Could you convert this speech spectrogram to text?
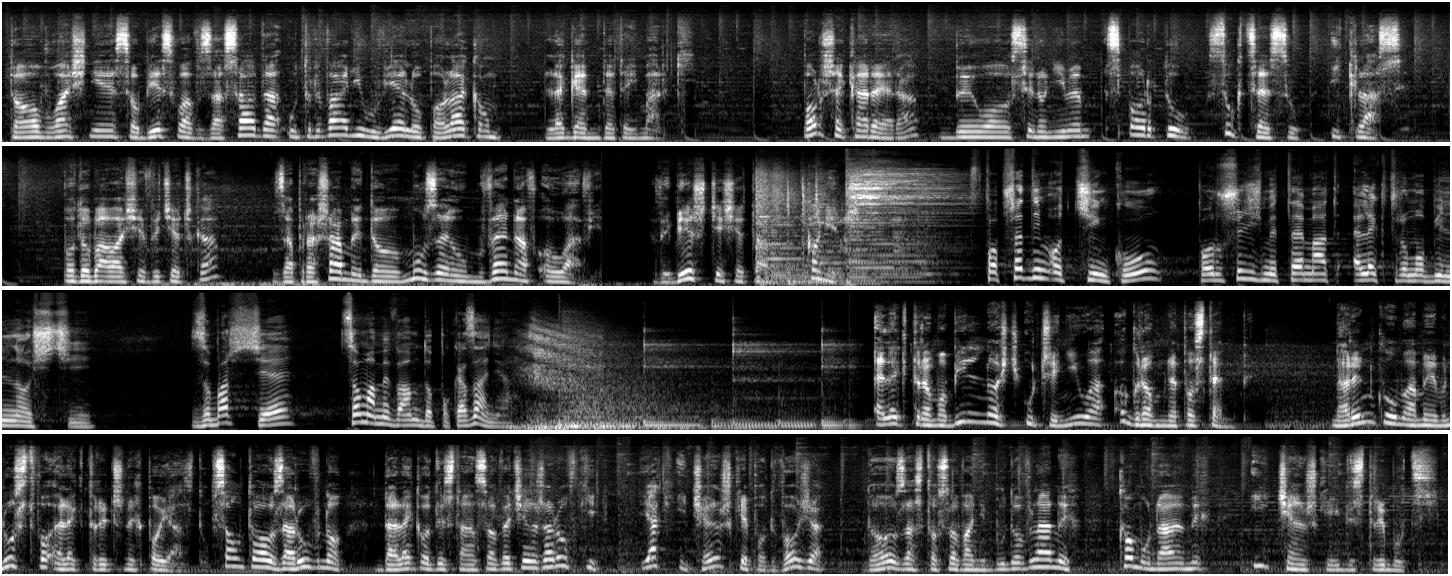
To właśnie Sobiesław Zasada utrwalił wielu Polakom legendę tej marki. Porsche Carrera było synonimem sportu, sukcesu i klasy. Podobała się wycieczka? Zapraszamy do Muzeum Wena w Oławie. Wybierzcie się tam koniecznie. W poprzednim odcinku poruszyliśmy temat elektromobilności. Zobaczcie, co mamy Wam do pokazania. Elektromobilność uczyniła ogromne postępy. Na rynku mamy mnóstwo elektrycznych pojazdów. Są to zarówno dalekodystansowe ciężarówki, jak i ciężkie podwozia do zastosowań budowlanych, komunalnych i ciężkiej dystrybucji.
